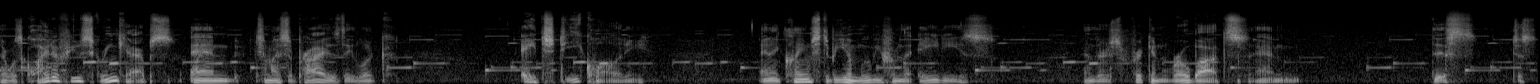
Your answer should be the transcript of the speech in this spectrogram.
there was quite a few screen caps, and to my surprise, they look HD quality. And it claims to be a movie from the 80s. And there's freaking robots and this just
